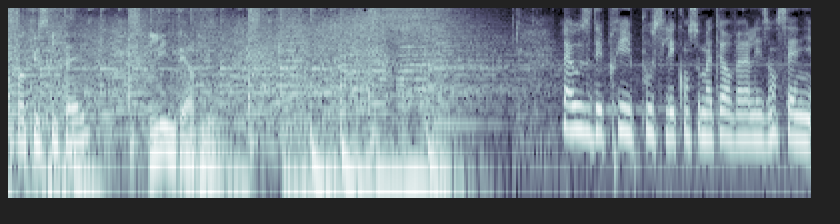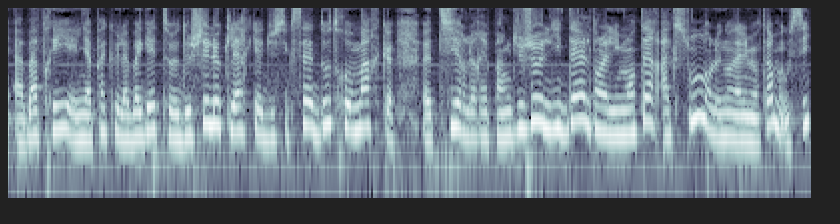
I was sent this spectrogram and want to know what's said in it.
Focus Retail, l'interview. La hausse des prix pousse les consommateurs vers les enseignes à bas prix. Et il n'y a pas que la baguette de chez Leclerc qui a du succès. D'autres marques euh, tirent leur épingle du jeu. Lidl dans l'alimentaire, Action dans le non-alimentaire, mais aussi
